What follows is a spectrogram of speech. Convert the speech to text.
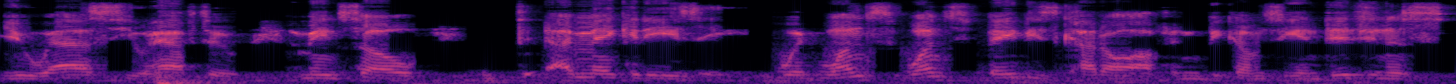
U.S. You have to. I mean, so I make it easy. When once, once baby's cut off and becomes the indigenous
